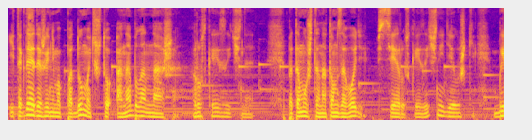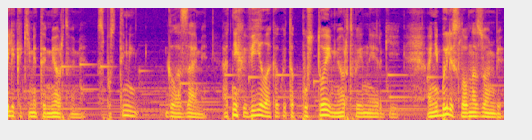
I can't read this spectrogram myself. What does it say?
И тогда я даже не мог подумать, что она была наша, русскоязычная. Потому что на том заводе все русскоязычные девушки были какими-то мертвыми, с пустыми глазами. От них веяло какой-то пустой мертвой энергией. Они были словно зомби.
